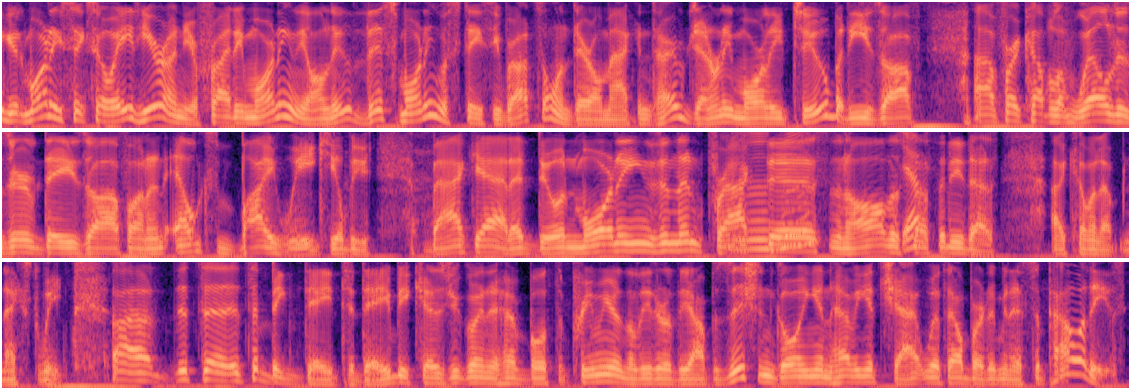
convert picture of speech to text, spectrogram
And good morning, 608 here on your Friday morning, the all new This Morning with Stacey Brotzel and Daryl McIntyre. Generally Morley too, but he's off uh, for a couple of well deserved days off on an Elks bye week. He'll be back at it doing mornings and then practice and all the Yep. stuff that he does uh, coming up next week. Uh, it's, a, it's a big day today because you're going to have both the Premier and the Leader of the Opposition going and having a chat with Alberta municipalities.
